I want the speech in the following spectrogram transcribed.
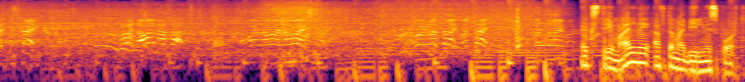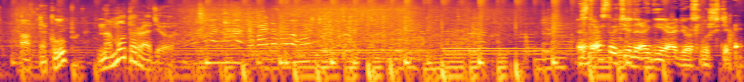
отпускай. Давай, давай назад. Давай, давай, давай. Давай, мотай, мотай. Мотай, мотай. Экстремальный автомобильный спорт. Автоклуб на Моторадио. Давай, давай, давай. Здравствуйте, дорогие радиослушатели!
